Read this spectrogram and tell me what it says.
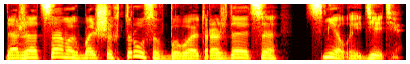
Даже от самых больших трусов бывают рождаются смелые дети.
